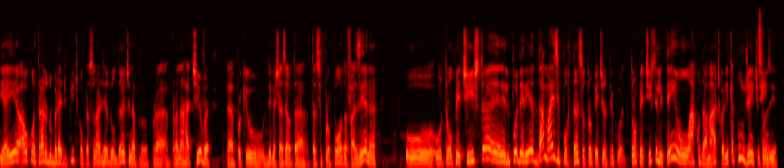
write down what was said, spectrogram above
E aí, ao contrário do Brad Pitt, com um personagem redundante, né, pro, pra, pra narrativa, ah, porque o Damien Chazelle tá, tá se propondo a fazer, né? O, o trompetista, ele poderia dar mais importância ao trompetista. O trompetista, ele tem um arco dramático ali que é pungente, Sim. inclusive.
